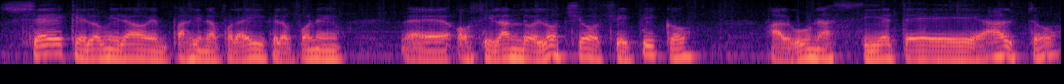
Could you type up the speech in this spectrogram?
Sé que lo he mirado en páginas por ahí que lo ponen eh, oscilando el 8, 8 y pico, algunas 7 alto,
